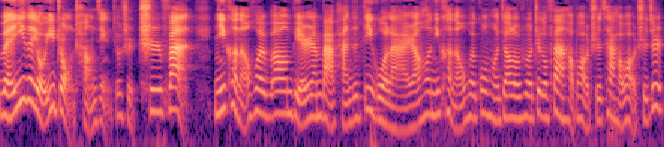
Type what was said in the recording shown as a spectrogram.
唯一的有一种场景就是吃饭，你可能会帮别人把盘子递过来，然后你可能会共同交流说这个饭好不好吃，菜好不好吃，就是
